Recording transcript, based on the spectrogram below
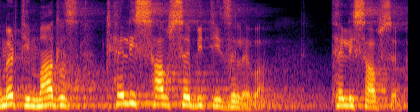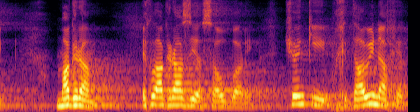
ღმერთი მადლს მთელი სავსებით იძლევა. მთელი სავსები მაგრამ ეხლა აქ რაზეა საუბარი. ჩვენ კი დავინახეთ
